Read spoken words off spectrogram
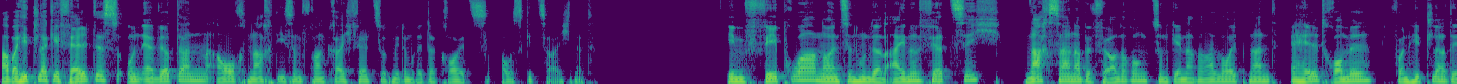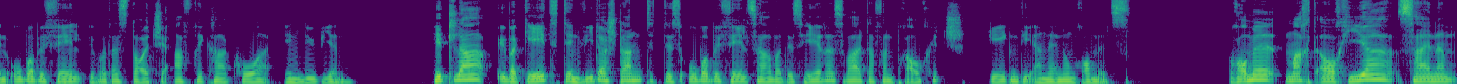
Aber Hitler gefällt es und er wird dann auch nach diesem Frankreich-Feldzug mit dem Ritterkreuz ausgezeichnet. Im Februar 1941, nach seiner Beförderung zum Generalleutnant, erhält Rommel von Hitler den Oberbefehl über das deutsche Afrikakorps in Libyen. Hitler übergeht den Widerstand des Oberbefehlshaber des Heeres, Walter von Brauchitsch, gegen die Ernennung Rommels. Rommel macht auch hier seinem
